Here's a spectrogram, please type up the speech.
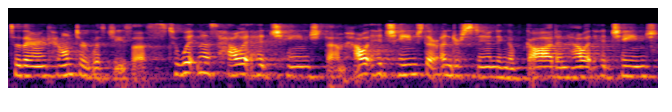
to their encounter with Jesus, to witness how it had changed them, how it had changed their understanding of God, and how it had changed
